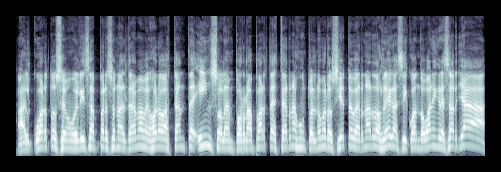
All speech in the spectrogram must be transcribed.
Al cuarto se moviliza Personal Drama. Mejora bastante Insolent por la parte externa junto al número 7, Bernardo's Legacy. Cuando van a ingresar ya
